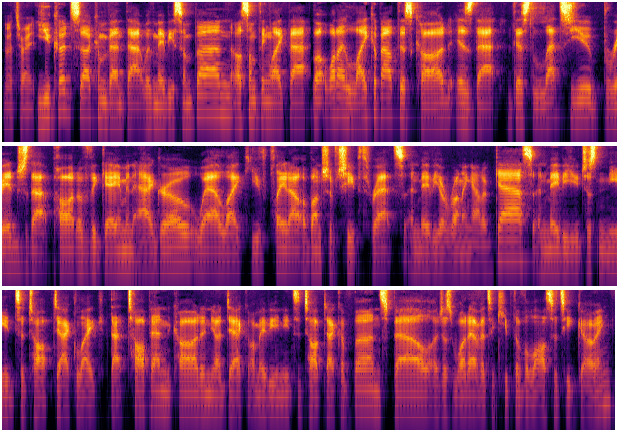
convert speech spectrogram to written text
That's right. You could circumvent that with maybe some burn or something like that. But what I like about this card is that this lets you bridge that part of the game in aggro where like you've played out a bunch of cheap threats and maybe you're running out of gas and maybe you just need to top deck like that top end card in your deck or maybe you need to top deck a burn spell or just whatever to keep the velocity going.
